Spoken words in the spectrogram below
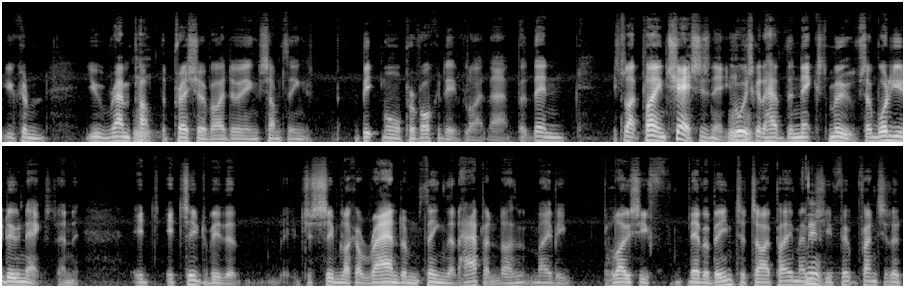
you can you ramp up the pressure by doing something a bit more provocative like that. But then it's like playing chess, isn't it? You've always mm-hmm. got to have the next move. So what do you do next? And it it seemed to be that it just seemed like a random thing that happened. I think maybe Pelosi f- never been to Taipei. Maybe Yeah. she f- fancied a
